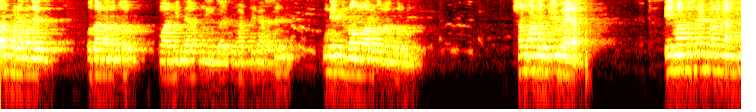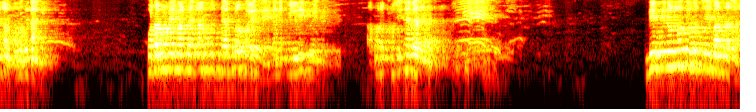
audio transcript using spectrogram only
তারপরে আমাদের প্রধান আলোচক কুমার বিদ্যা উনি জয়পুরহাট থেকে আসছেন। উনি একটু লম্বা আলোচনা করবেন। সম্মানিত প্রিয় এই মাদ্রাসায় একবার আমি আসছিলাম বহুদিন আগে। মোটামুটি এবার খুব ডেভেলপ হয়েছে, এখানে বিল্ডিং হয়েছে। আপনারা খুশি না দিন দিন উন্নতি হচ্ছে মাদ্রাসা।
